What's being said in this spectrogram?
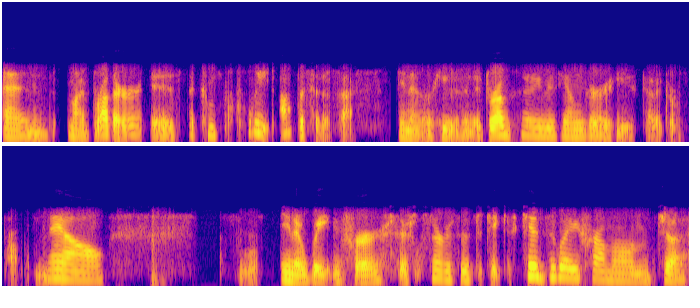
And my brother is the complete opposite of us. You know, he was into drugs when he was younger. He's got a drug problem now. You know, waiting for social services to take his kids away from him. Just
